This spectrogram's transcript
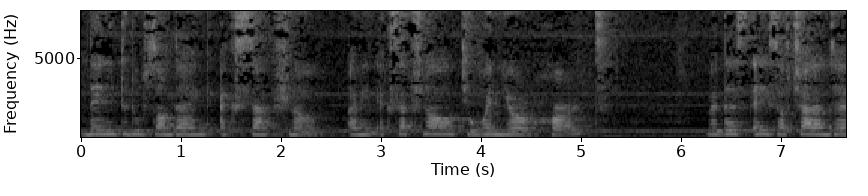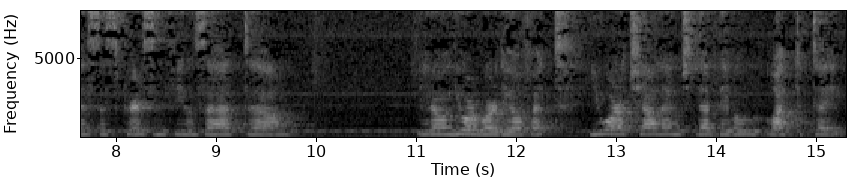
they need to do something exceptional. I mean exceptional to win your heart with this ace of challenges this person feels that uh, you know you are worthy of it you are a challenge that they will like to take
